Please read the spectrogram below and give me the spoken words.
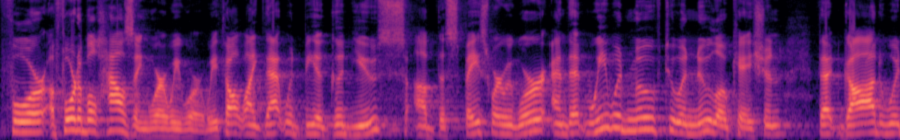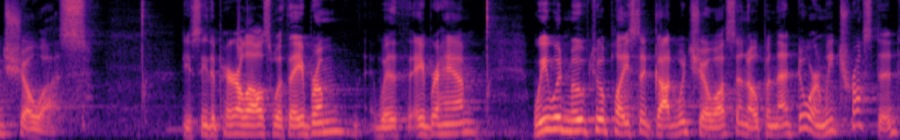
for affordable housing where we were. We felt like that would be a good use of the space where we were and that we would move to a new location that God would show us. Do you see the parallels with Abram, with Abraham? We would move to a place that God would show us and open that door. And we trusted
